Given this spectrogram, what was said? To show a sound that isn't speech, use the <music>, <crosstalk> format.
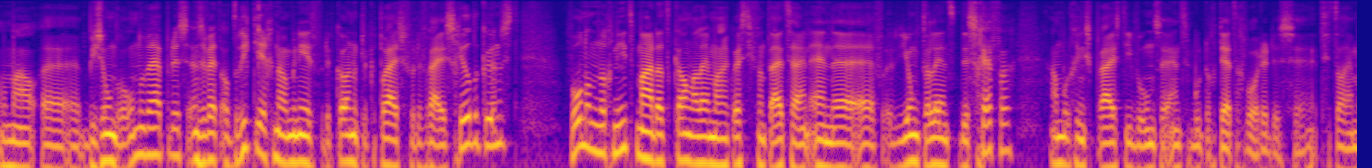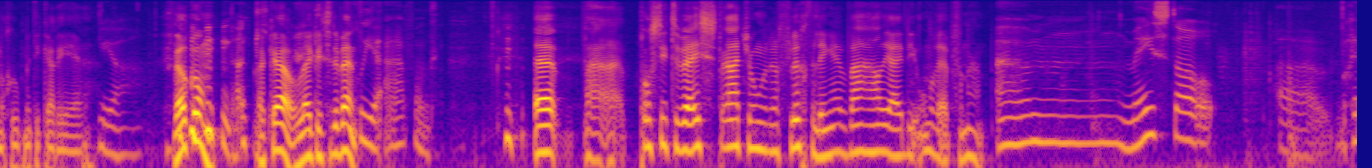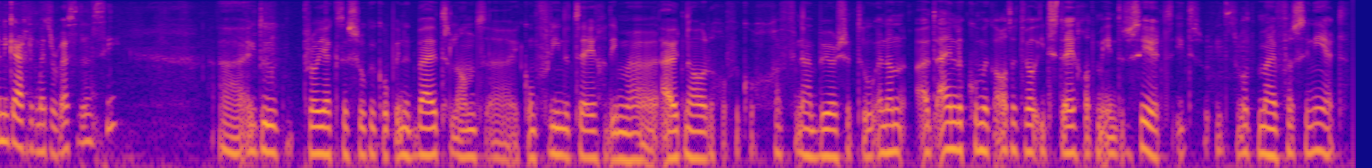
Allemaal eh, bijzondere onderwerpen dus. En ze werd al drie keer genomineerd voor de Koninklijke Prijs voor de Vrije Schilderkunst. Won hem nog niet, maar dat kan alleen maar een kwestie van tijd zijn. En eh, eh, voor de jong talent De Scheffer, aanmoedigingsprijs, die won ze. En ze moet nog 30 worden, dus eh, het zit al helemaal goed met die carrière. Ja, Welkom, <laughs> dank je. Raquel. Leuk dat je er bent. Goedenavond. <laughs> Waar- prostituees, straatjongeren, vluchtelingen, waar haal jij die onderwerpen vandaan? Ehm, meestal eh, begin ik eigenlijk met een residency. Eh, ik doe projecten, zoek ik op in het buitenland. Ik kom vrienden tegen die me uitnodigen of ik ga naar beurzen toe. En dan uiteindelijk kom ik altijd wel iets tegen wat me interesseert. Iets, iets wat mij fascineert.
